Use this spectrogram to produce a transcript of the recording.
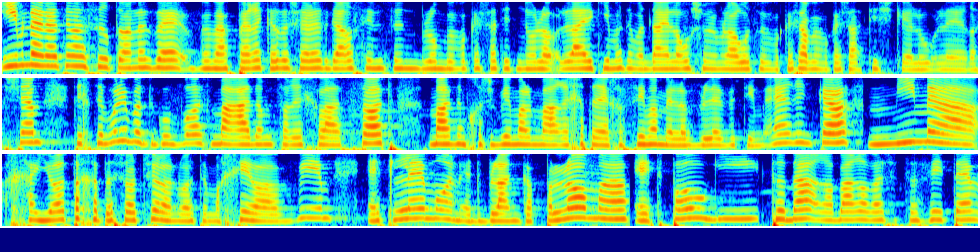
אם נהניתם מהסרטון הזה ומהפרק הזה של אתגר סימסון בלום, בבקשה תיתנו לו לייק. אם אתם עדיין לא רשומים לערוץ, בבקשה, בבקשה תשקלו להירשם. תכתבו לי בתגובות מה אדם צריך לעשות, מה אתם חושבים על מערכת היחסים המלבלבת עם אריקה, מי מהחיות החדשות שלנו אתם הכי אוהבים, את למון, את בלנקה פלומה, את פוגי. תודה רבה רבה שצפיתם,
